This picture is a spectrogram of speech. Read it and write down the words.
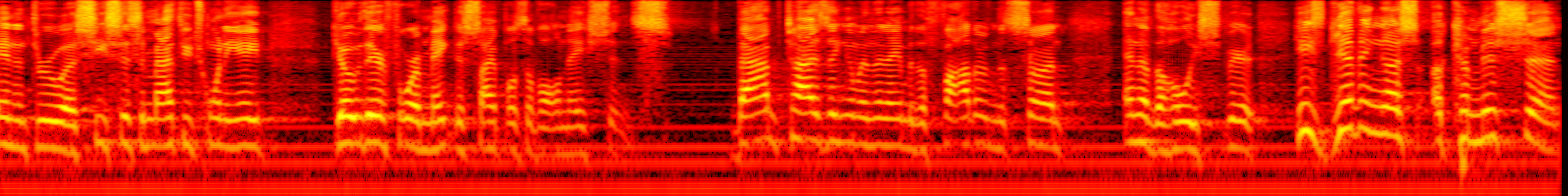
in and through us. He says in Matthew 28, Go therefore and make disciples of all nations, baptizing them in the name of the Father and the Son and of the Holy Spirit. He's giving us a commission.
